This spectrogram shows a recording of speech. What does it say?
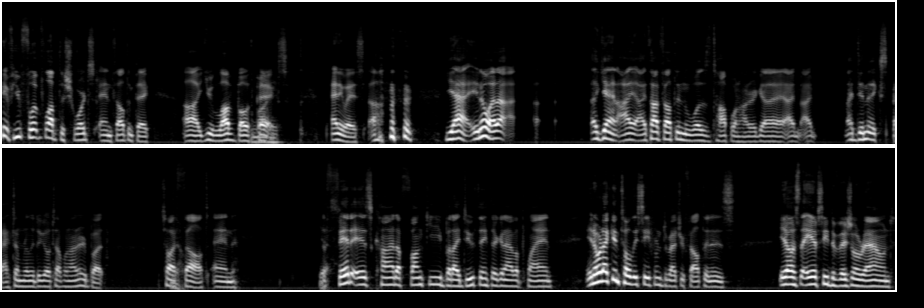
if you flip flop the Schwartz and Felton pick, uh, you love both Money. picks. Anyways, uh, yeah, you know what? I, again, I, I thought Felton was a top 100 guy. I, I I didn't expect him really to go top 100, but so no. I felt. And yes. the fit is kind of funky, but I do think they're gonna have a plan. You know what I can totally see from Demetric Felton is, you know, it's the AFC divisional round,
